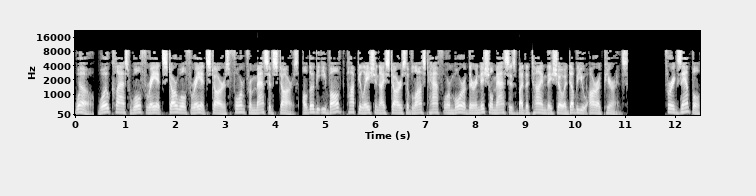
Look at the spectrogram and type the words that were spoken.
WO, WO-class Wolf-Rayet star. Wolf-Rayet stars form from massive stars, although the evolved population I stars have lost half or more of their initial masses by the time they show a WR appearance. For example,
